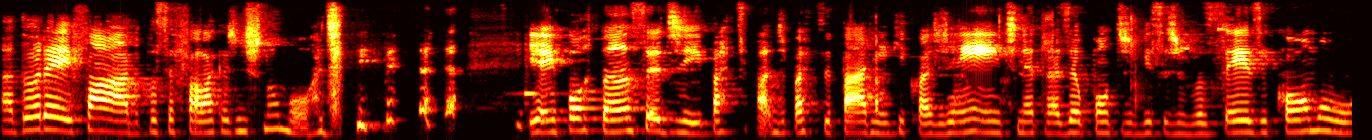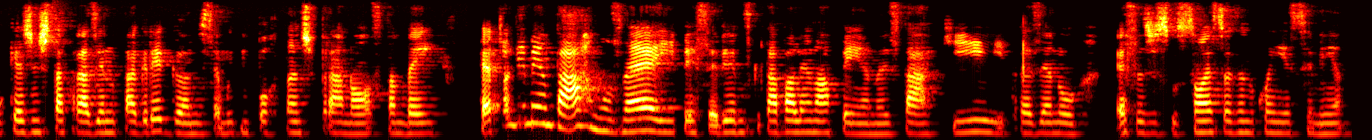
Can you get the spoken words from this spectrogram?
Adorei, Fábio, você falar que a gente não morde. E a importância de, participar, de participarem aqui com a gente, né, trazer o ponto de vista de vocês e como o que a gente está trazendo está agregando. Isso é muito importante para nós também retroalimentarmos, né, e percebermos que está valendo a pena estar aqui trazendo essas discussões, trazendo conhecimento.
